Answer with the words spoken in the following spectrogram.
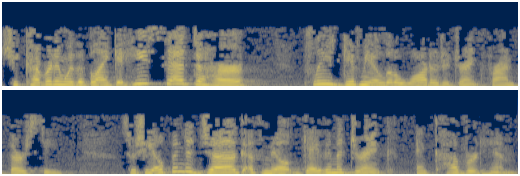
she covered him with a blanket. He said to her, Please give me a little water to drink, for I'm thirsty. So she opened a jug of milk, gave him a drink, and covered him.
